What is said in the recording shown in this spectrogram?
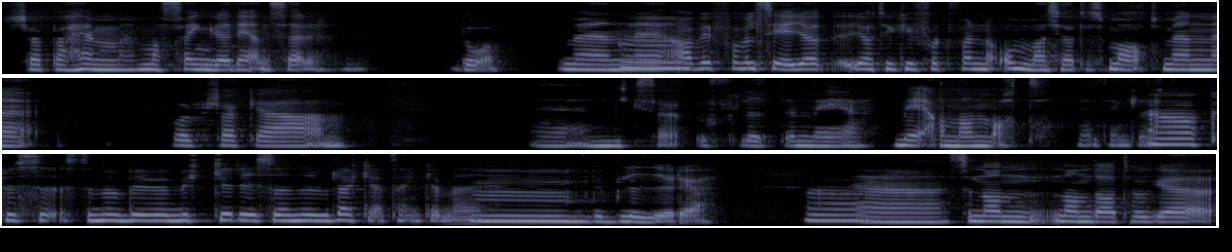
köpa hem massa ingredienser då. Men Mm. eh, ja, vi får väl se. Jag, jag tycker fortfarande om asiatisk mat men eh, får försöka eh, mixa upp lite med, med annan mat helt enkelt. Ja, precis. Det blir väl mycket ris och nudlar kan jag tänka mig. Mm, det blir ju det. Eh, så någon, någon dag tog jag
